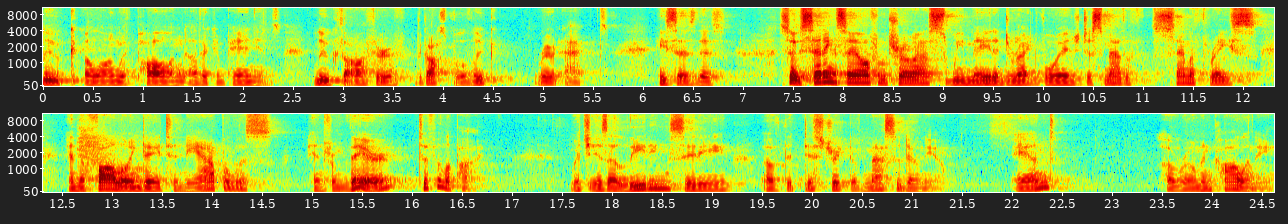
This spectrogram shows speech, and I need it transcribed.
Luke, along with Paul and the other companions. Luke, the author of the Gospel of Luke, wrote Acts. He says this So, setting sail from Troas, we made a direct voyage to Samothrace, and the following day to Neapolis, and from there to Philippi, which is a leading city of the district of Macedonia and a Roman colony.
